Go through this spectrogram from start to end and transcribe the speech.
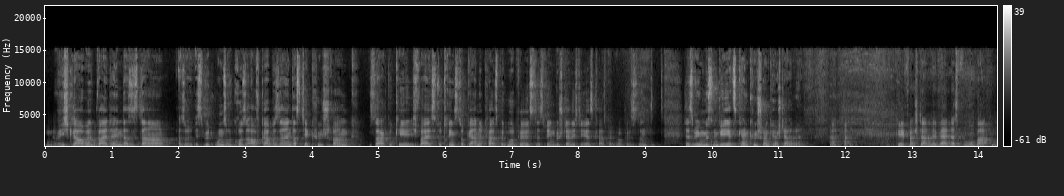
ich glaube weiterhin, dass es da, also es wird unsere große Aufgabe sein, dass der Kühlschrank sagt, okay, ich weiß, du trinkst doch gerne Karlsberg Urpilz, deswegen bestelle ich dir jetzt Karlsberg Urpilz. Und deswegen müssen wir jetzt kein Kühlschrankhersteller werden. okay, verstanden. Wir werden das beobachten.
